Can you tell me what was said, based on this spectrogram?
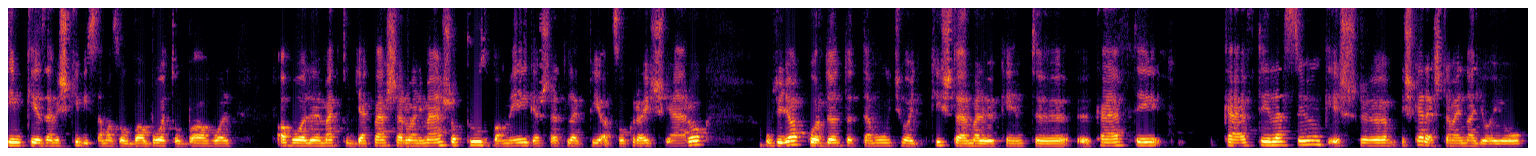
címkézem, és kiviszem azokba a boltokba, ahol, ahol meg tudják vásárolni mások, pluszban még esetleg piacokra is járok. Úgyhogy akkor döntöttem úgy, hogy kistermelőként KFT, KFT leszünk, és, és kerestem egy nagyon jó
